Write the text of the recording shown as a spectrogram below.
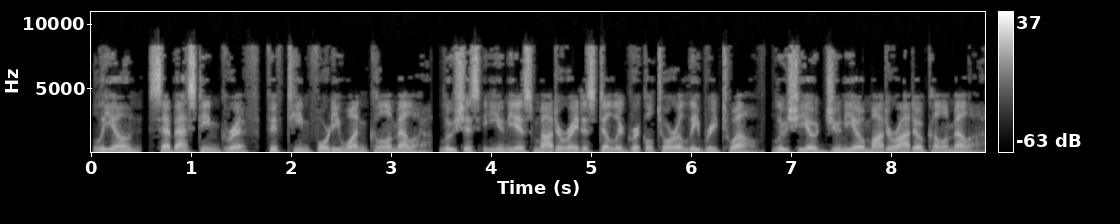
Lyon, Sebastien Griff, 1541 Columella, Lucius Iunius Moderatus de l'Agricultura libri 12, Lucio Junio Moderato Columella.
